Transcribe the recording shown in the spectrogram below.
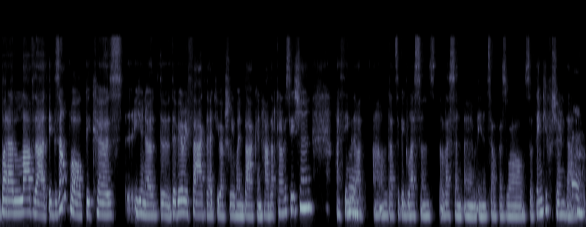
but I love that example because you know the the very fact that you actually went back and had that conversation, I think that um, that's a big lesson lesson um, in itself as well. So thank you for sharing that.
